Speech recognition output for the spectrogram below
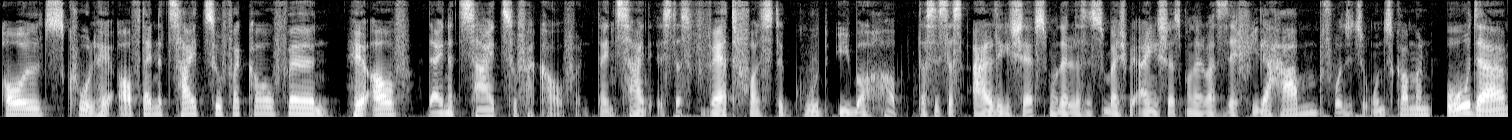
old school. Hör auf, deine Zeit zu verkaufen. Hör auf, deine Zeit zu verkaufen. Deine Zeit ist das wertvollste Gut überhaupt. Das ist das alte Geschäftsmodell. Das ist zum Beispiel ein Geschäftsmodell, was sehr viele haben, bevor sie zu uns kommen. Oder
